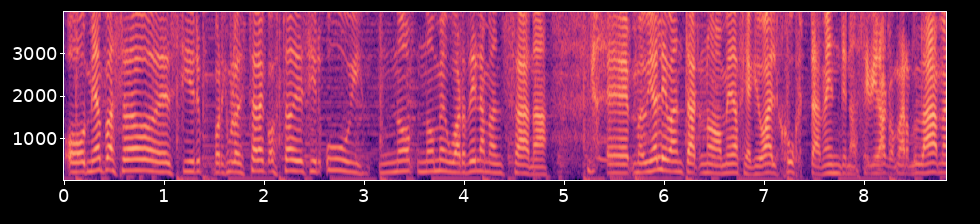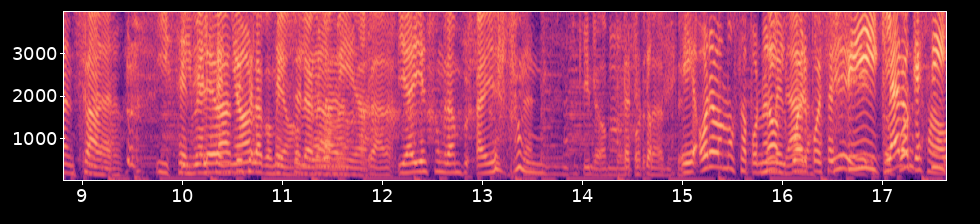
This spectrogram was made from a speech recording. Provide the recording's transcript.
O me ha pasado de decir, por ejemplo, de estar acostado y decir, uy, no, no me guardé la manzana. Eh, me voy a levantar. No, me da fiaca. Igual, justamente no se viera a comer la manzana. Claro. Y se Y le me levanté y se la comió. se la Claro, comía. claro. Y ahí es un gran, ahí es un quilombo importante. Eh, ahora vamos a ponerle No el cuerpo. Sí, eso, claro que sí.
